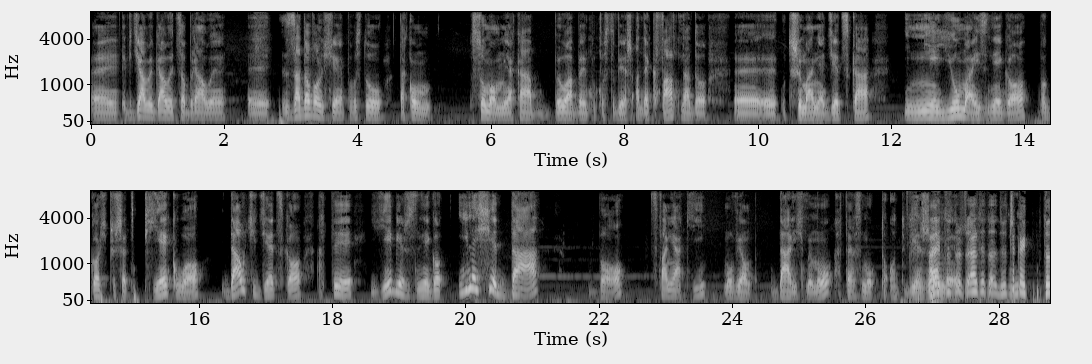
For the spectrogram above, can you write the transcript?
e, widziały gały, co brały, e, zadowol się po prostu taką sumą, jaka byłaby po prostu, wiesz, adekwatna do e, utrzymania dziecka i nie jumaj z niego, bo gość przyszedł piekło, dał ci dziecko, a ty jebiesz z niego ile się da, bo cwaniaki mówią, daliśmy mu, a teraz mu to odbierzemy. Ale, to, to, ale to, czekaj, to,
